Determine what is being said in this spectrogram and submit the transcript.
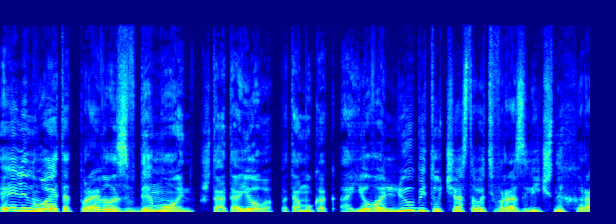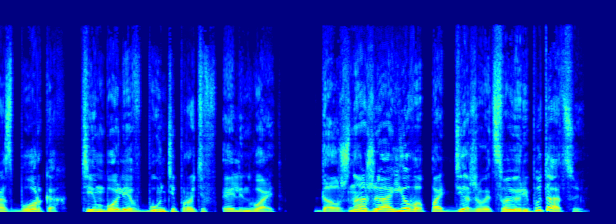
Эллен Уайт отправилась в Де-Мойн, штат Айова, потому как Айова любит участвовать в различных разборках, тем более в бунте против Эллен Уайт. Должна же Айова поддерживать свою репутацию,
